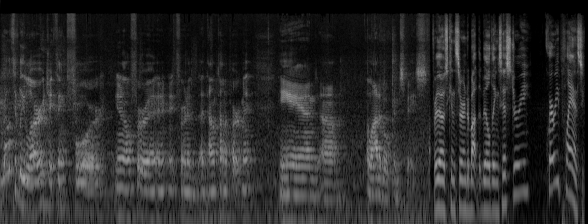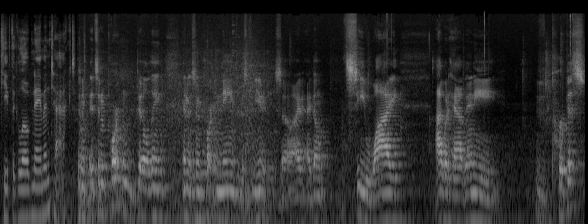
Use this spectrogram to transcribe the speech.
relatively large, I think, for, you know, for a, for a downtown apartment and um, a lot of open space. For those concerned about the building's history, Query plans to keep the Globe name intact. It's an important building and it's an important name to this community, so I, I don't see why I would have any purpose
